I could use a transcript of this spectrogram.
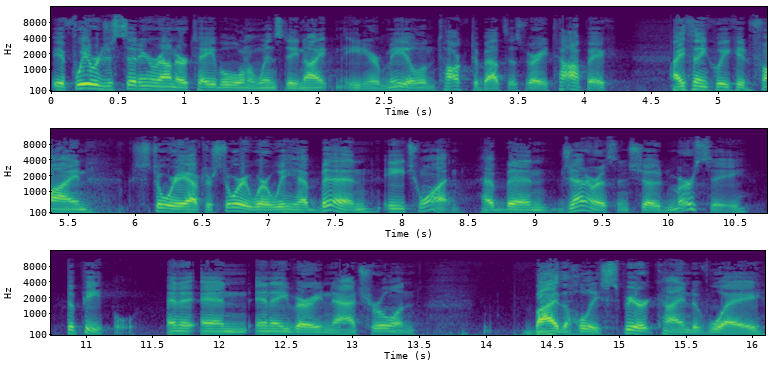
if we were just sitting around our table on a Wednesday night and eating our meal and talked about this very topic, I think we could find story after story where we have been, each one, have been generous and showed mercy to people. And, and in a very natural and by the Holy Spirit kind of way,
